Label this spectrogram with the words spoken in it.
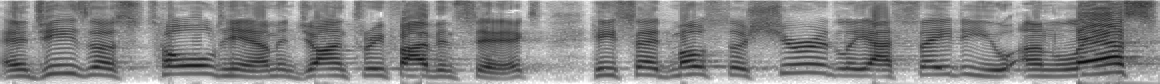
And Jesus told him in John 3 5 and 6, He said, Most assuredly I say to you, unless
